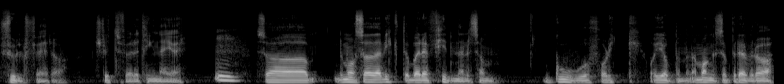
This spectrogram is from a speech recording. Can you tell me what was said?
fullføre og sluttføre tingene jeg gjør. Så det, også, det er viktig å bare finne liksom, gode folk å jobbe med. Det er mange som prøver å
